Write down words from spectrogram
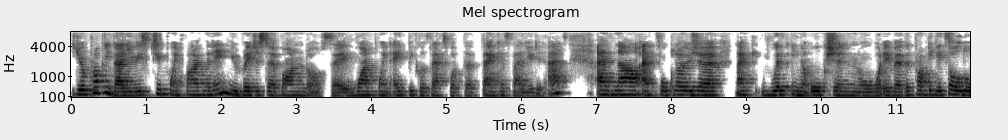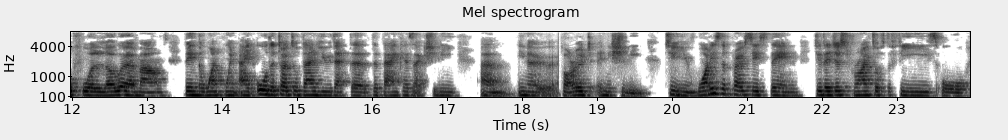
your property value is 2.5 million you register a bond of say 1.8 because that's what the bank has valued it at. And now at foreclosure like with in an auction or whatever the property gets sold off for a lower amount than the 1.8 or the total value that the the bank has actually um, you know, borrowed initially to you, what is the process then? Do they just write off the fees, or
